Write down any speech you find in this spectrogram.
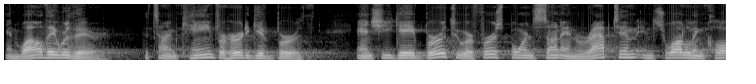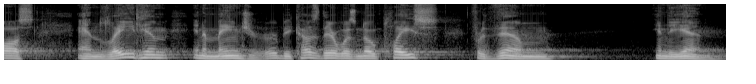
and while they were there, the time came for her to give birth, and she gave birth to her firstborn son and wrapped him in swaddling cloths and laid him in a manger because there was no place for them in the inn.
